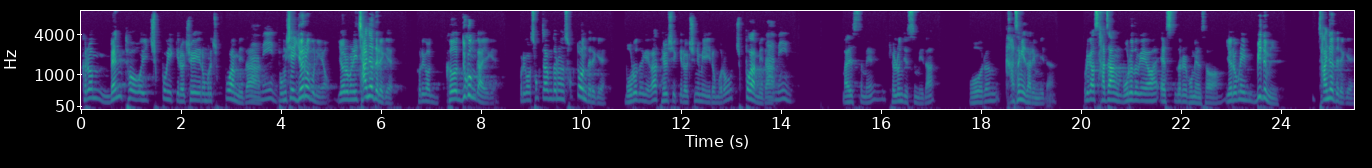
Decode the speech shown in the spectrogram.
그런 멘토의 축복이 있기를 주의 이름으로 축복합니다. 아멘. 동시에 여러분이요 여러분의 자녀들에게 그리고 그 누군가에게 그리고 속장들은 속도원들에게 모르드게가 될 수 있기를 주님의 이름으로 축복합니다. 아멘. 말씀의 결론 짓습니다. 5월은 가성의 달입니다. 우리가 사장 모르드게와 에스더를 보면서 여러분의 믿음이 자녀들에게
